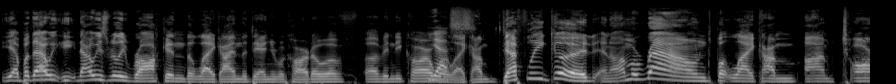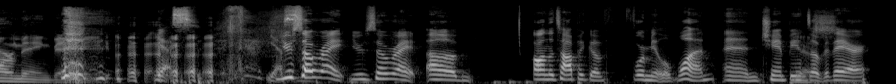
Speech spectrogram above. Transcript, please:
Yeah, but now he, now he's really rocking the like I'm the Daniel Ricciardo of of IndyCar, Yes. where like I'm definitely good and I'm around, but like I'm I'm charming, baby. Yes. yes. You're so right. You're so right. Um, on the topic of Formula One and champions Yes. over there,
